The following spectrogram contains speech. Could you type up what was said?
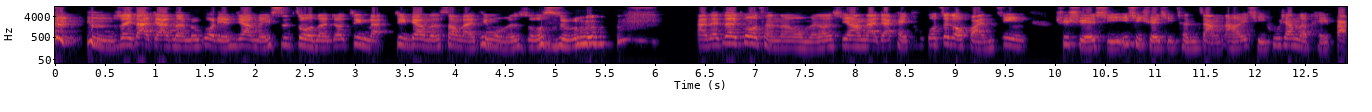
所以大家呢，如果年假没事做呢，就进来尽量的上来听我们说书。啊，在这个过程呢，我们都希望大家可以通过这个环境去学习，一起学习成长，然后一起互相的陪伴。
